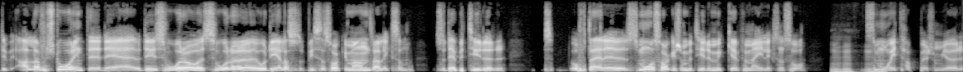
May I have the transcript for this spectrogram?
de, alla förstår inte det. Det är svårare, svårare att dela vissa saker med andra liksom. Så det betyder, ofta är det små saker som betyder mycket för mig liksom så. Mhm, mhm. Små etapper som gör,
